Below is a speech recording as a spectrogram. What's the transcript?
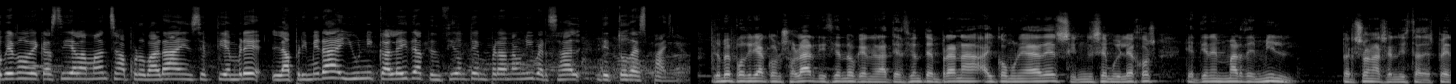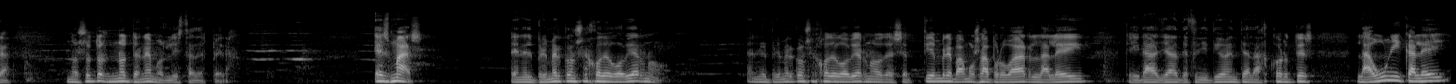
Gobierno de Castilla-La Mancha aprobará en septiembre la primera y única ley de atención temprana universal de toda España. Yo me podría consolar diciendo que en la atención temprana hay comunidades, sin irse muy lejos, que tienen más de mil personas en lista de espera. Nosotros no tenemos lista de espera. Es más, en el primer Consejo de Gobierno, en el primer Consejo de Gobierno de septiembre vamos a aprobar la ley que irá ya definitivamente a las Cortes, la única ley,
